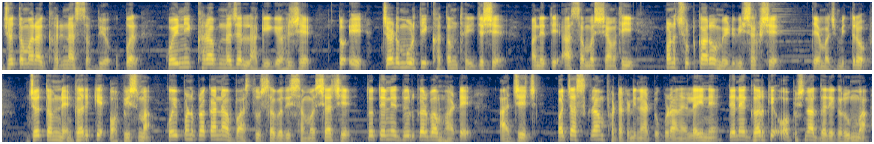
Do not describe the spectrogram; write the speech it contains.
જો તમારા ઘરના સભ્યો ઉપર કોઈની ખરાબ નજર લાગી ગઈ હશે, તો એ જડમૂળથી ખતમ થઈ જશે અને તે આ સમસ્યામાંથી પણ છુટકારો મેળવી શકશે. તેમજ મિત્રો, જો તમને ઘર કે ઓફિસમાં કોઈ પણ પ્રકારના વાસ્તુ સંબંધી સમસ્યા છે, તો તેને દૂર કરવા માટે આજે જ પચાસ ગ્રામ ફટકડીના ટુકડાને લઈને તેને ઘર કે ઓફિસના દરેક રૂમમાં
